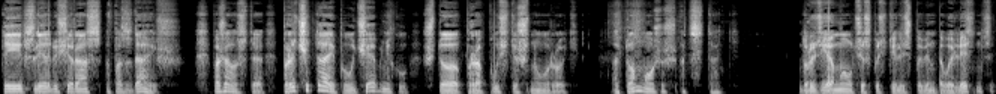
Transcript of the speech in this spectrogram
ты в следующий раз опоздаешь. Пожалуйста, прочитай по учебнику, что пропустишь на уроке, а то можешь отстать. Друзья молча спустились по винтовой лестнице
